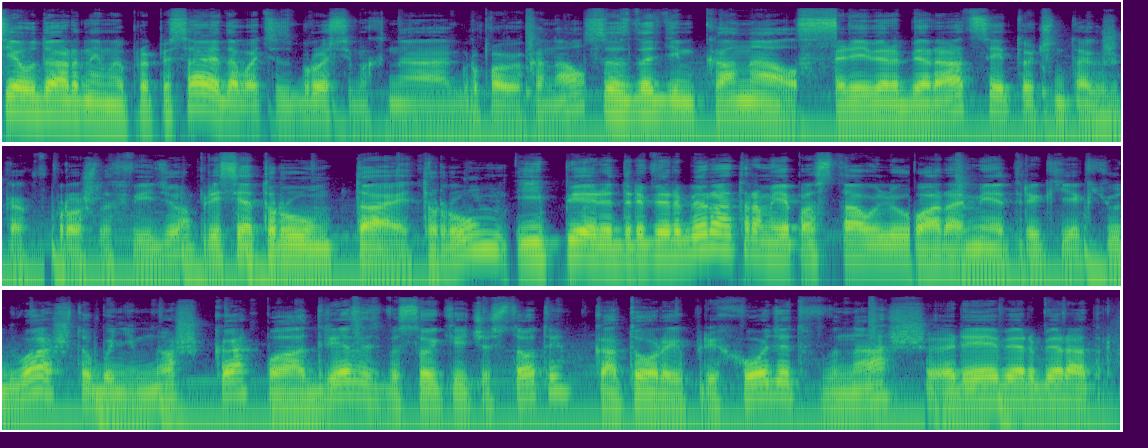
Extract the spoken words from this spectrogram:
Все ударные мы прописали, давайте сбросим их на групповой канал. Создадим канал с реверберацией, точно так же, как в прошлых видео. Пресет Room Tight Room. И перед ревербератором я поставлю Parametric EQ2, чтобы немножко подрезать высокие частоты, которые приходят в наш ревербератор.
